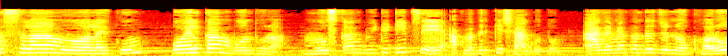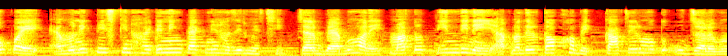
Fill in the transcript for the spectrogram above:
আসসালামু আলাইকুম ওয়েলকাম বন্ধুরা, মুস্কান বিউটি টিপসে আপনাদেরকে স্বাগত আজ আমি আপনাদের জন্য ঘরোয়া উপায়ে এমন একটি স্কিন হোয়াইটেনিং প্যাক নিয়ে হাজির হয়েছি, যার ব্যবহারে মাত্র তিন দিনেই আপনাদের ত্বক হবে কাচের মতো উজ্জ্বল এবং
